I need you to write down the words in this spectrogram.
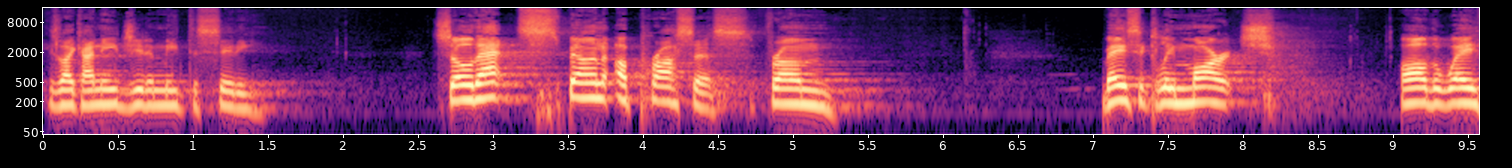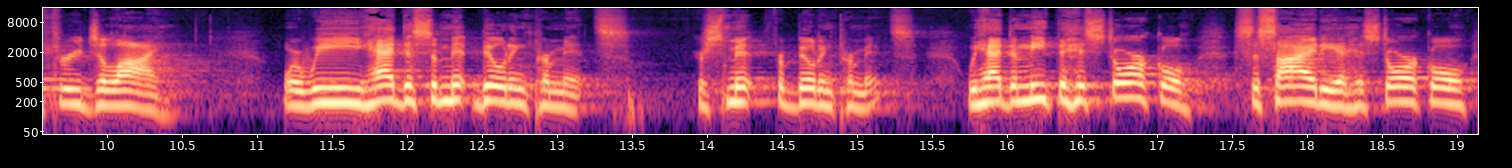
He's like, I need you to meet the city. So that spun a process from basically March all the way through July, where we had to submit building permits or submit for building permits. We had to meet the historical society, a historical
